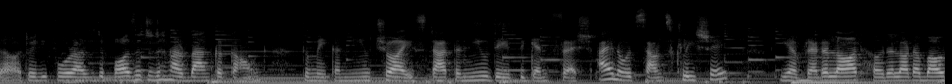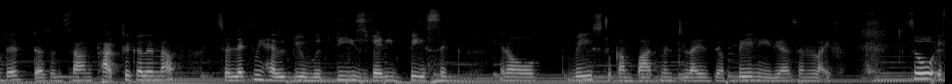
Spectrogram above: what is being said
uh, 24 hours deposited in our bank account to make a new choice, start a new day, begin fresh. I know it sounds cliche. You have read a lot, heard a lot about it, doesn't sound practical enough. So, let me help you with these very basic, you know, ways to compartmentalize your pain areas in life. So, if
